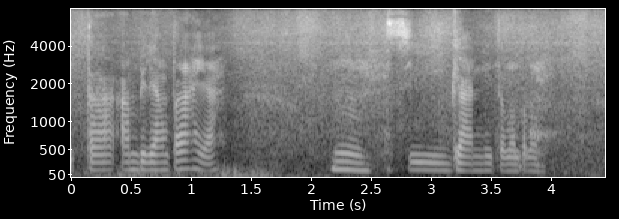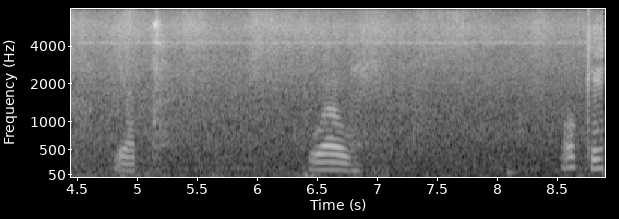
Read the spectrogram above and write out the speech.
Kita ambil yang tengah ya. Hmm, si Gani teman-teman. Lihat. Wow. Oke,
